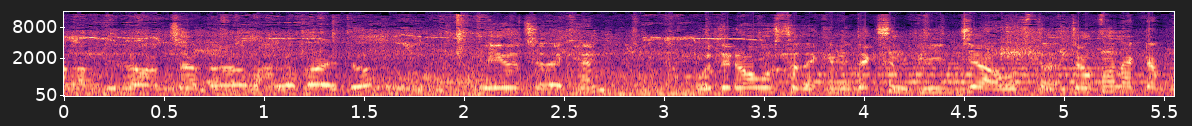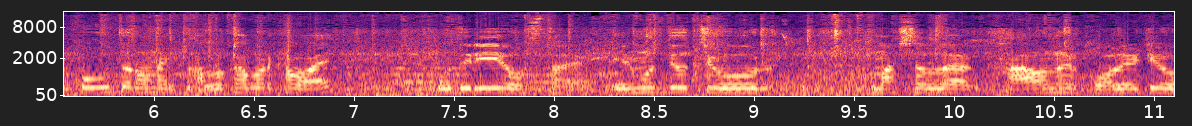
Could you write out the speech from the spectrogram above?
আলহামদুলিল্লাহ বাচ্চা ভালো করে তো এই হচ্ছে দেখেন, ওদের অবস্থা দেখেন দেখছেন ভিজা অবস্থা। যখন একটা কবুতর অনেক ভালো খাবার খাওয়ায়, ওদের এই অবস্থা হয়। এর মধ্যে হচ্ছে ওর মাসাল্লাহ খাওয়ানোর কোয়ালিটিও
